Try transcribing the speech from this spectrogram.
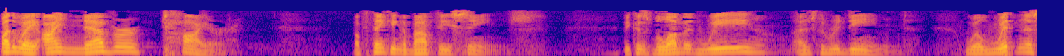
By the way, I never tire of thinking about these scenes. Because, beloved, we, as the redeemed, will witness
